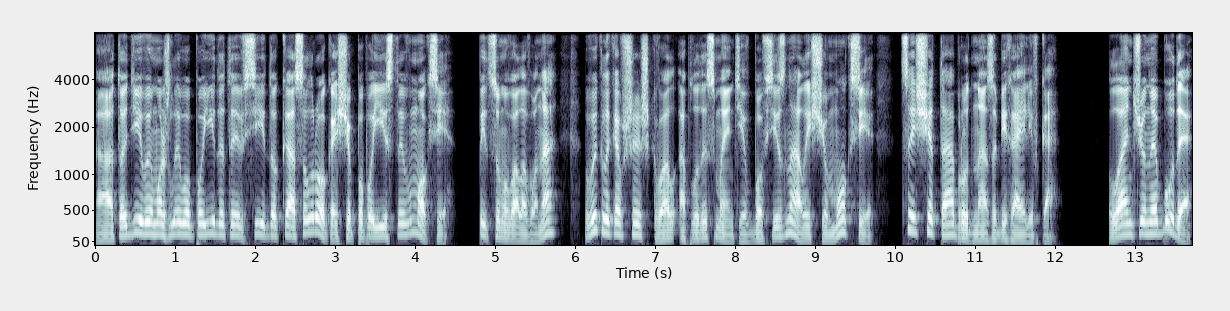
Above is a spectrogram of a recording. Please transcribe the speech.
А тоді ви, можливо, поїдете всі до Касл Рока, щоб попоїсти в Моксі, підсумувала вона, викликавши шквал аплодисментів, бо всі знали, що Моксі це ще та брудна забігайлівка. Ланчу не буде,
